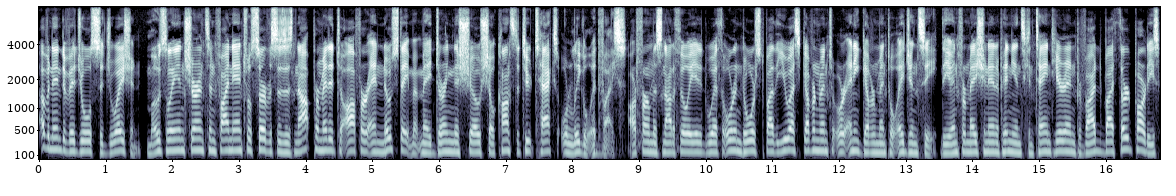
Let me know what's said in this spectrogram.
of an individual's situation. Mosley Insurance and Financial Services is not permitted to offer, and no statement made during this show shall constitute tax or legal advice. Our firm is not affiliated with or endorsed by the U.S. government or any governmental agency. The information and opinions contained herein provided by third parties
